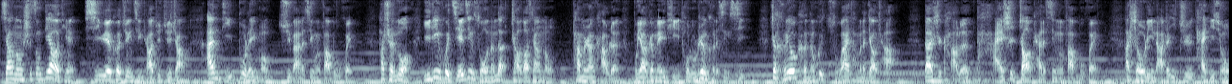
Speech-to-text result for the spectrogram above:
香农失踪第二天，西约克郡警察局局长安迪·布雷蒙举办了新闻发布会。他承诺一定会竭尽所能地找到香农。他们让卡伦不要跟媒体透露任何的信息，这很有可能会阻碍他们的调查。但是卡伦他还是召开了新闻发布会。他手里拿着一只泰迪熊，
